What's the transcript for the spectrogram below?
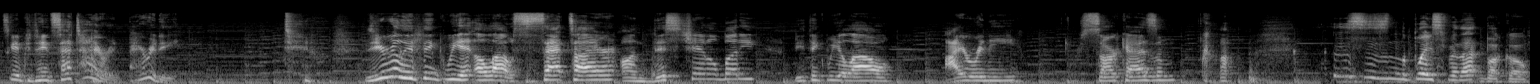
This game contains satire and parody. Do you really think we allow satire on this channel, buddy? Do you think we allow irony sarcasm. this isn't the place for that, bucko.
